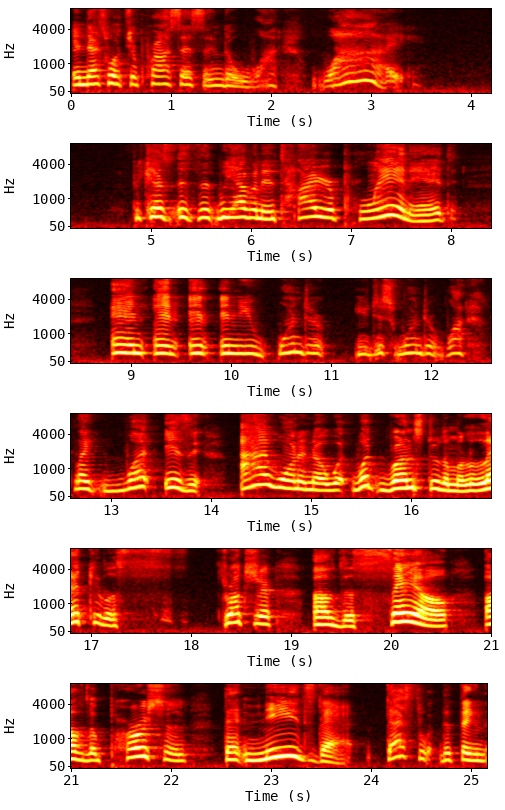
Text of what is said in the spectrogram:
and that's what you're processing the why why? Because it's that we have an entire planet and and and and you wonder you just wonder why. Like what is it? I want to know what what runs through the molecular structure of the cell of the person that needs that that's the, thing.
